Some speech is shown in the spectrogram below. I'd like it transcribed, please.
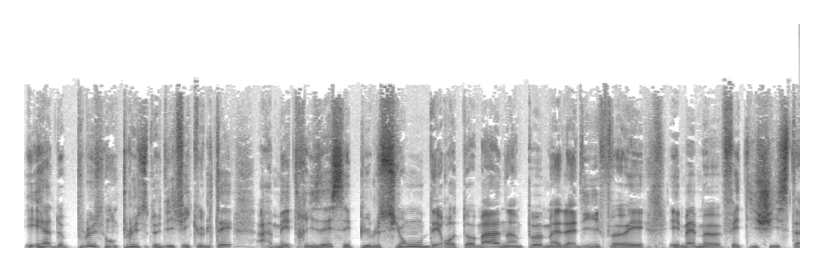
et a de plus en plus de difficultés à maîtriser ses pulsions d'érotomane un peu maladif euh, et, et même euh, fétichiste.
